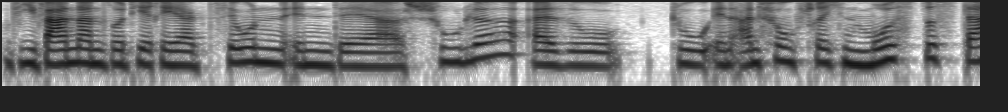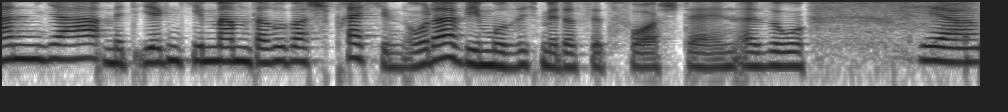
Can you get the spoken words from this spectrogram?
Wie waren dann so die Reaktionen in der Schule? Also du in Anführungsstrichen musstest dann ja mit irgendjemandem darüber sprechen, oder? Wie muss ich mir das jetzt vorstellen? Also ja,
